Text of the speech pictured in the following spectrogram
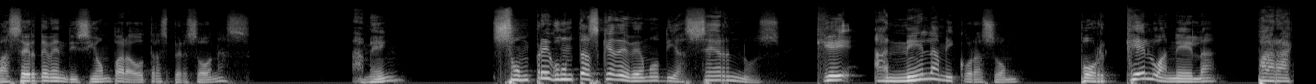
va a ser de bendición para otras personas? Amén. Son preguntas que debemos de hacernos. ¿Qué anhela mi corazón? ¿Por qué lo anhela? ¿Para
